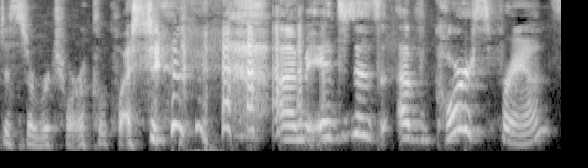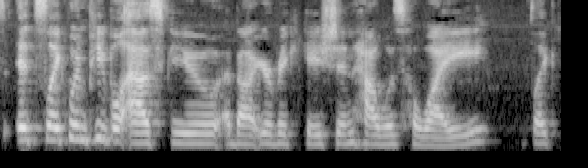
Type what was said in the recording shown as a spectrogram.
just a rhetorical question um, it's just, of course, France. It's like when people ask you about your vacation, how was Hawaii? It's like,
